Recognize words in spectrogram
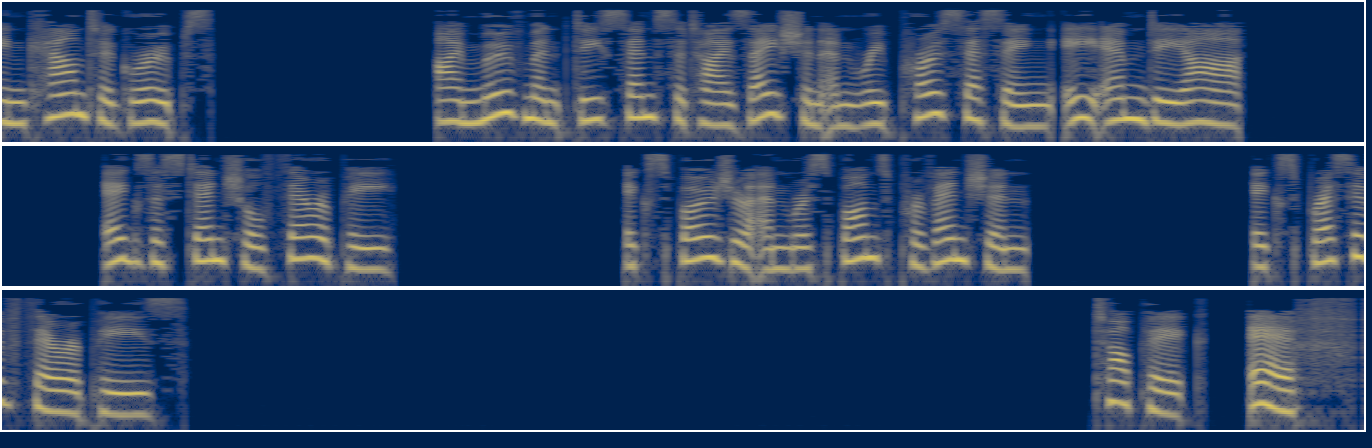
Encounter groups Eye movement desensitization and reprocessing EMDR Existential therapy Exposure and response prevention Expressive therapies. Topic F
